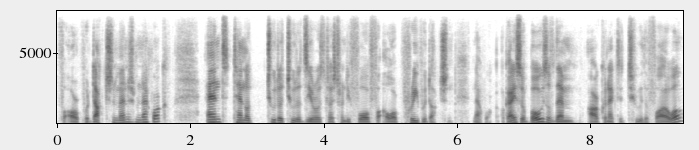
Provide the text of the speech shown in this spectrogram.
for our production management network and 10.2.2.0 slash 24 for our pre-production network. Okay, so both of them are connected to the firewall,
